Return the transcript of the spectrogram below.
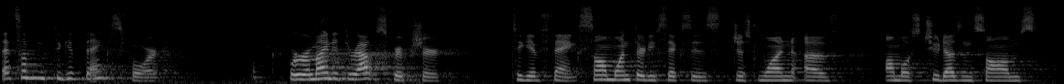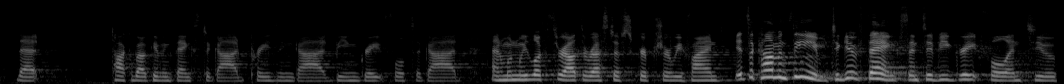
That's something to give thanks for. We're reminded throughout Scripture to give thanks. Psalm 136 is just one of almost two dozen Psalms that talk about giving thanks to God, praising God, being grateful to God. And when we look throughout the rest of Scripture, we find it's a common theme to give thanks and to be grateful and to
